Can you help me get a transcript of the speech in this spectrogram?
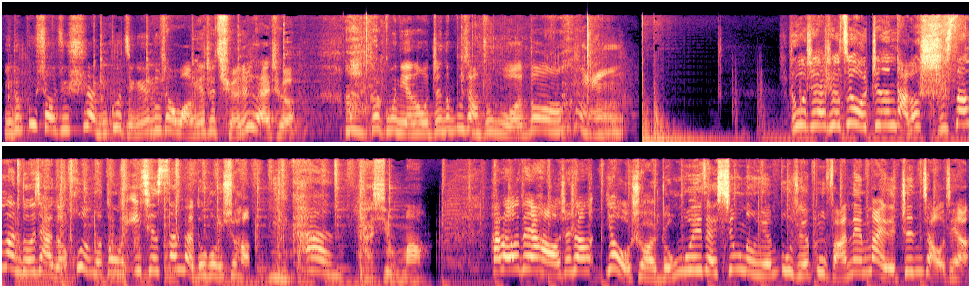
你都不需要去试啊，你过几个月路上网约车全是这台车。啊，快过年了，我真的不想出活动。如果这台车最后真能打到十三万多价格，混合动力一千三百多公里续航，你看它行吗？Hello，大家好，我是商。要我说啊，荣威在新能源不绝步伐内迈的真矫健啊！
